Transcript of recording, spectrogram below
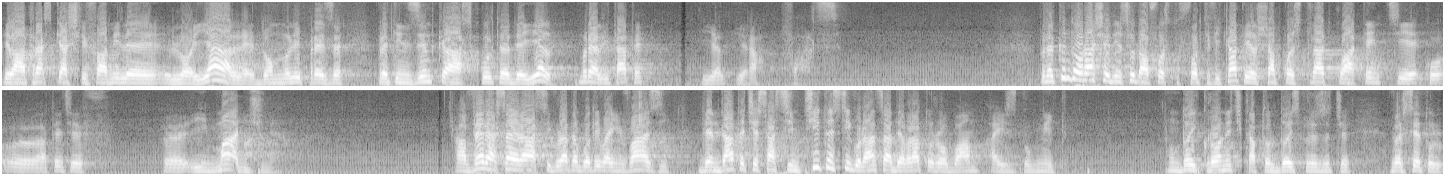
El a atras chiar și familiile loiale Domnului, preze, pretinzând că ascultă de el. În realitate, el era fals. Până când orașele din sud au fost fortificate, el și-a păstrat cu atenție, cu, uh, atenție uh, imaginea. Averea sa era asigurată împotriva invazii. De îndată ce s-a simțit în siguranță, adevăratul Robam a izbucnit. În 2 Cronici, capitolul 12, versetul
